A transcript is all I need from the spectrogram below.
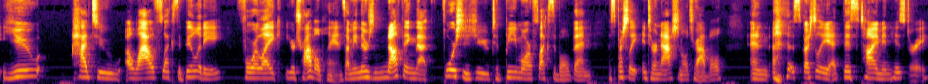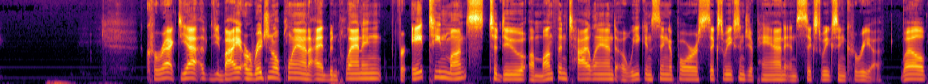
you had to allow flexibility for like your travel plans. I mean, there's nothing that forces you to be more flexible than especially international travel and especially at this time in history. Correct. Yeah. uh, My original plan, I had been planning for 18 months to do a month in Thailand, a week in Singapore, six weeks in Japan, and six weeks in Korea. Well,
